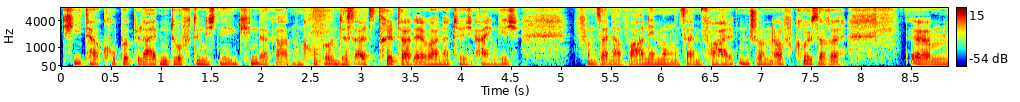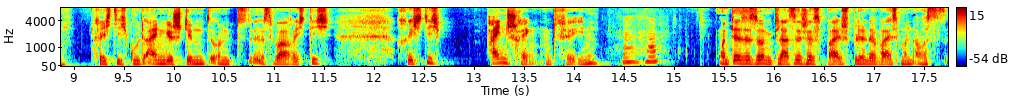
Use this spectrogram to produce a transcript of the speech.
Kita-Gruppe bleiben, durfte nicht in die Kindergartengruppe. Und das als Dritter, der war natürlich eigentlich von seiner Wahrnehmung und seinem Verhalten schon auf größere ähm, richtig gut eingestimmt. Und es war richtig, richtig einschränkend für ihn. Mhm. Und das ist so ein klassisches Beispiel, da weiß man aus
